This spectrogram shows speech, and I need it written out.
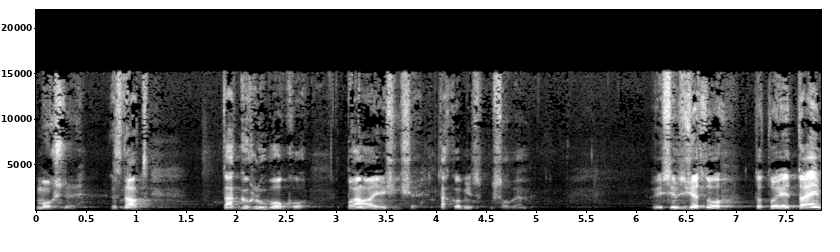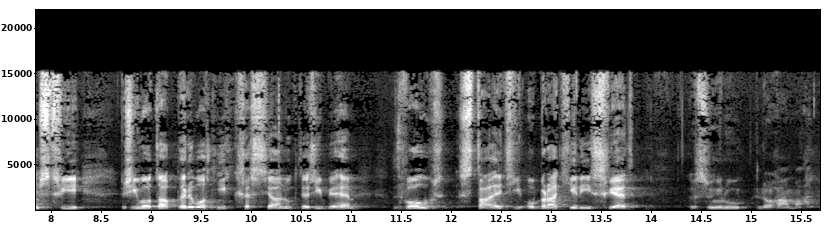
možné znát tak hluboko Pána Ježíše takovým způsobem. Myslím si, že to, toto je tajemství života prvotních křesťanů, kteří během dvou staletí obratili svět vzhůru nohama.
